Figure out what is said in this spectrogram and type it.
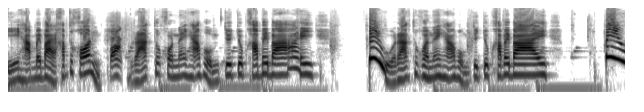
นี้ครับบ๊ายบายครับทุกคน รักทุกคนนะครับผม จุ๊บๆครับบ๊ายบายปิ้วรักทุกคนนะครับผม จุ๊บๆครับบ๊ายบายปิ้ว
